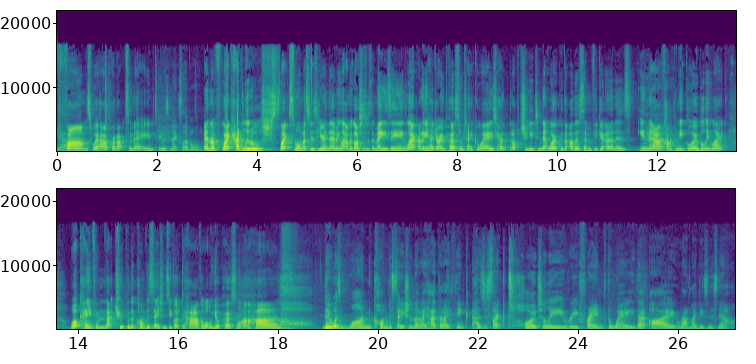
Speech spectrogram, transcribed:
Yeah. farms where our products are made. It was next level. And I've like had little sh- like small messages here and there being like, oh my gosh, this was amazing. Like I know you had your own personal takeaways. You had an opportunity to network with the other seven figure earners in Yeah. our company globally. Like what came from that trip and the conversations you got to have, or what were your personal ahas? There was one conversation that I had that I think has just like totally reframed the way that I run my business now.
